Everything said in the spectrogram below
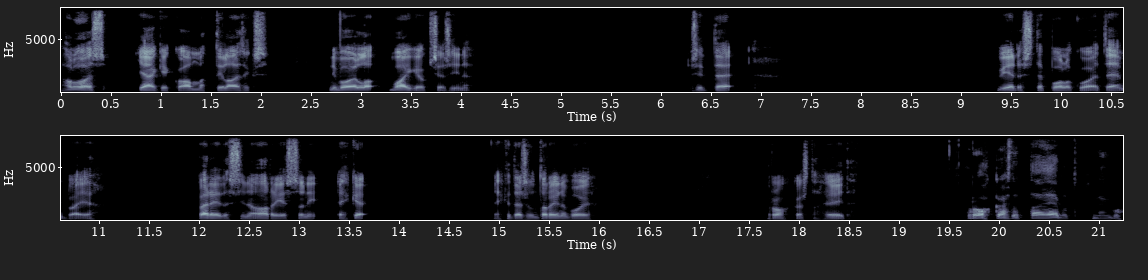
haluaisi jääkiekko ammattilaiseksi, niin voi olla vaikeuksia siinä sitten viedä sitä polkua eteenpäin ja pärjätä siinä arjessa, niin ehkä, ehkä tämä sun tarina voi rohkaista heitä. Rohkaista tai ei, mutta niin kuin,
